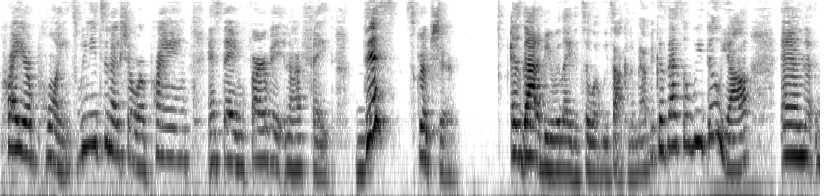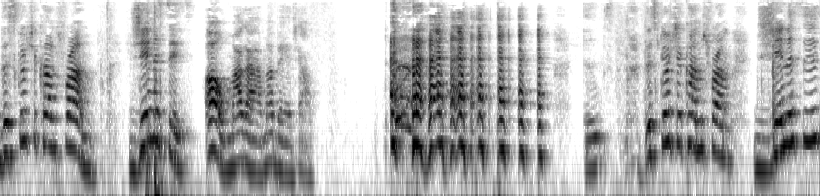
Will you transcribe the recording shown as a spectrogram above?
prayer points. We need to make sure we're praying and staying fervent in our faith. This scripture it's got to be related to what we're talking about because that's what we do, y'all. And the scripture comes from Genesis. Oh my God, my bad, y'all. The scripture comes from Genesis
